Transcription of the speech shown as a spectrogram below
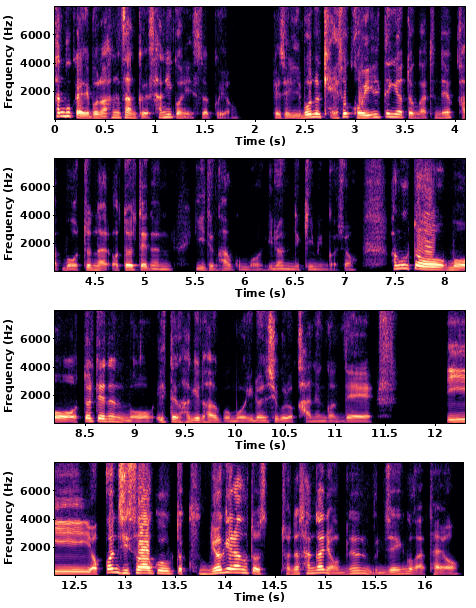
한국과 일본은 항상 그 상위권에 있었고요. 그래서 일본은 계속 거의 1등이었던 것 같은데요. 가- 뭐 어떤 날, 어떨 때는 2등하고 뭐 이런 느낌인 거죠. 한국도 뭐 어떨 때는 뭐 1등 하기도 하고 뭐 이런 식으로 가는 건데, 이 여권 지수하고 또 국력이랑 또 전혀 상관이 없는 문제인 것 같아요.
